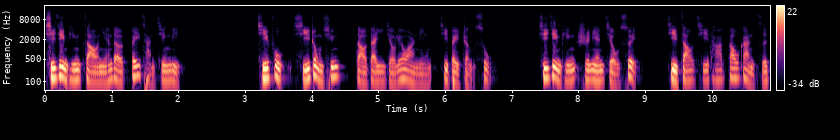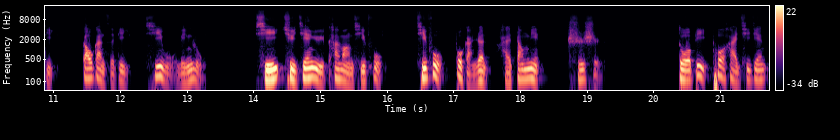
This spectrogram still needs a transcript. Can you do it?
习近平早年的悲惨经历，其父习仲勋早在一九六二年即被整肃，习近平时年九岁即遭其他高干子弟高干子弟欺侮凌辱，习去监狱看望其父。其父不敢认，还当面吃屎。躲避迫害期间，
